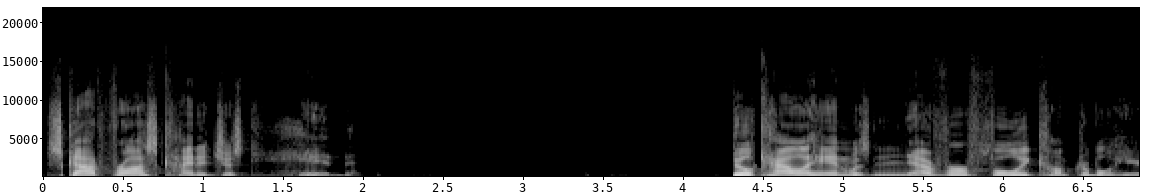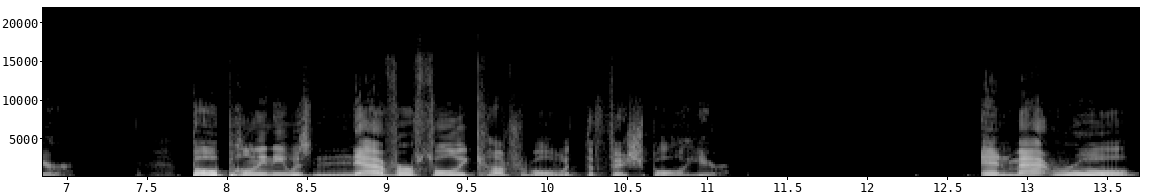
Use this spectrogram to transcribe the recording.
Scott Frost kind of just hid. Bill Callahan was never fully comfortable here. Bo Pelini was never fully comfortable with the fishbowl here. And Matt Rhule,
